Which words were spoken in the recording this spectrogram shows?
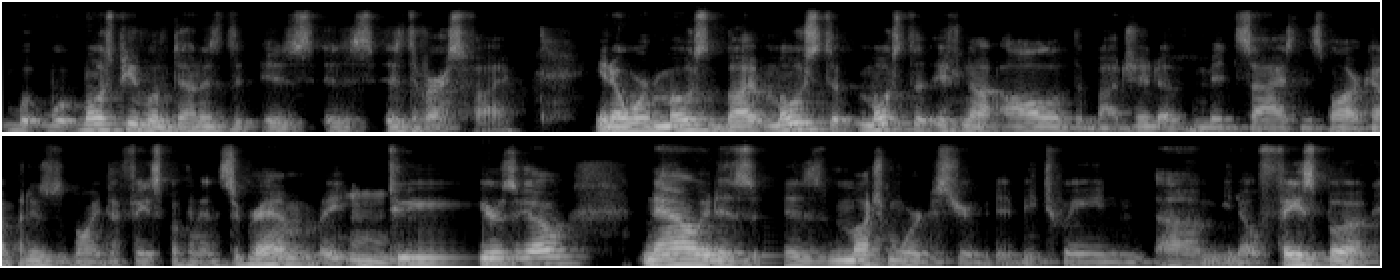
what, what most people have done is, is, is, is diversify. You know, where most, but most, most, if not all of the budget of mid-sized and smaller companies was going to Facebook and Instagram Mm. two years ago. Now it is, is much more distributed between, um, you know, Facebook,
